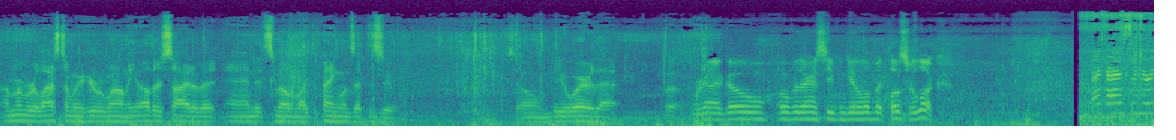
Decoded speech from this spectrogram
I remember last time we were here, we went on the other side of it and it smelled like the penguins at the zoo. So be aware of that. But we're gonna go over there and see if we can get a little bit closer look. Alright guys, so here we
